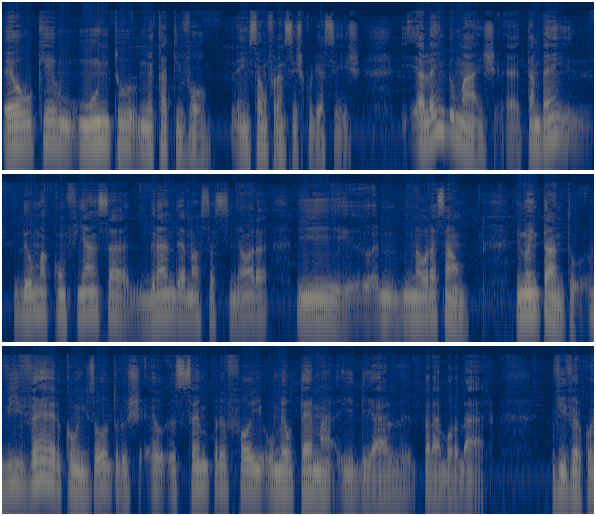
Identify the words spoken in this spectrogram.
é o que muito me cativou em São Francisco de Assis. E, além do mais, é, também deu uma confiança grande a Nossa Senhora e na oração. E, no entanto, viver com os outros eu, sempre foi o meu tema ideal para abordar. Viver com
